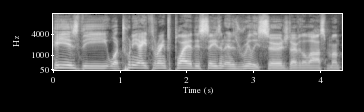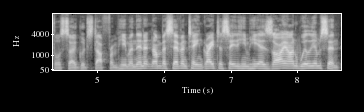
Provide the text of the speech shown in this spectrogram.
He is the what 28th ranked player this season and has really surged over the last month or so. Good stuff from him. And then at number 17, great to see him here, Zion Williamson.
